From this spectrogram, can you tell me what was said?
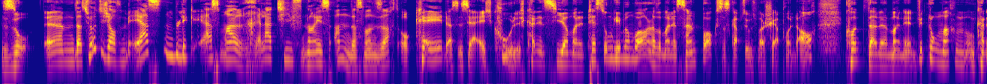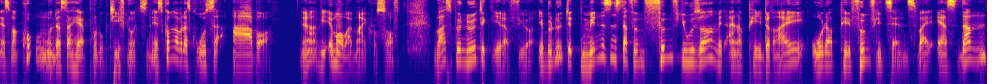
So, ähm, das hört sich auf den ersten Blick erstmal relativ nice an, dass man sagt, okay, das ist ja echt cool. Ich kann jetzt hier meine Testumgebung bauen, also meine Sandbox, das gab es übrigens bei SharePoint auch, konnte da meine Entwicklung machen und kann erstmal gucken und das daher produktiv nutzen. Jetzt kommt aber das große Aber. Ja, wie immer bei Microsoft. Was benötigt ihr dafür? Ihr benötigt mindestens dafür fünf User mit einer P3 oder P5 Lizenz, weil erst dann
